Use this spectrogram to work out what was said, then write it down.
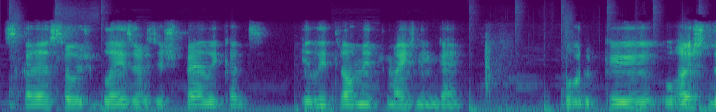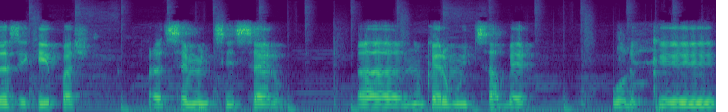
Se calhar são os Blazers e os Pelicans e literalmente mais ninguém. Porque o resto das equipas para ser muito sincero, uh, não quero muito saber, porque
